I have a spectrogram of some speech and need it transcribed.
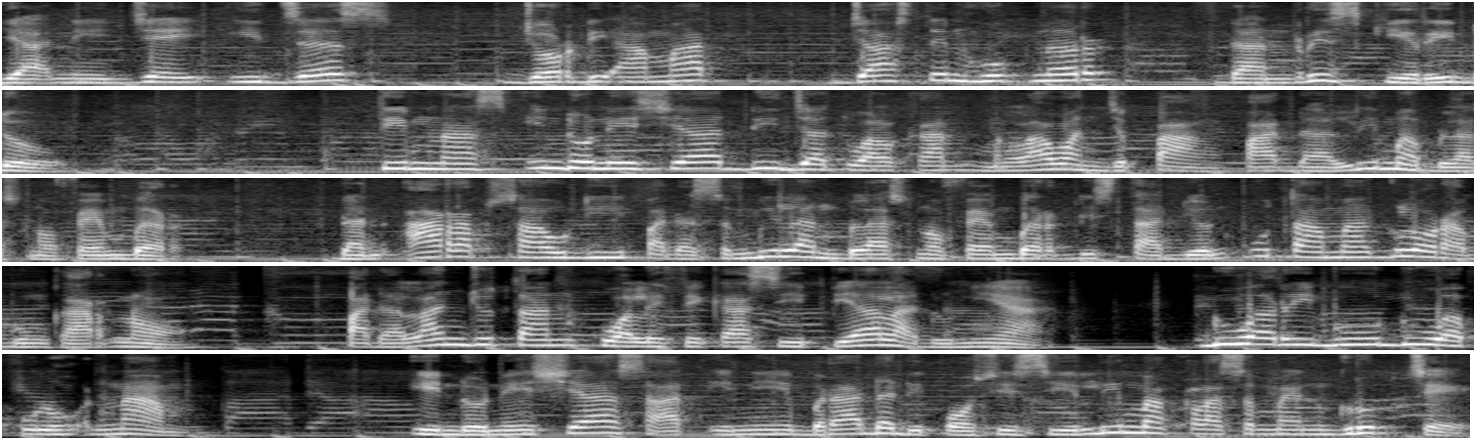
yakni Jay Ijes, Jordi Amat, Justin Hubner, dan Rizky Rido. Timnas Indonesia dijadwalkan melawan Jepang pada 15 November dan Arab Saudi pada 19 November di Stadion Utama Gelora Bung Karno pada lanjutan kualifikasi Piala Dunia 2026. Indonesia saat ini berada di posisi 5 klasemen grup C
